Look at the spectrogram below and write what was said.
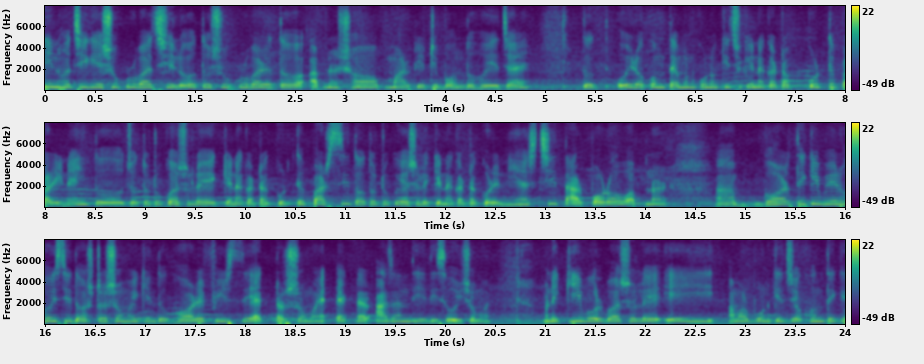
দিন হচ্ছে গিয়ে শুক্রবার ছিল। তো শুক্রবারে তো আপনার সব মার্কেটই বন্ধ হয়ে যায়। তো ওই রকম তেমন কোনো কিছু কেনাকাটা করতে পারি নাই। তো যতটুকু আসলে কেনাকাটা করতে পারছি, ততটুকুই আসলে কেনাকাটা করে নিয়ে আসছি। তারপরও আপনার ঘর থেকে বের হয়েছি দশটার সময়, কিন্তু ঘরে ফিরছি একটার সময়, একটার আজান দিয়ে দিছে ওই সময়। মানে কি বলব আসলে, এই আমার বোনকে যখন থেকে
